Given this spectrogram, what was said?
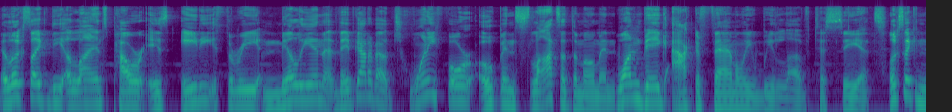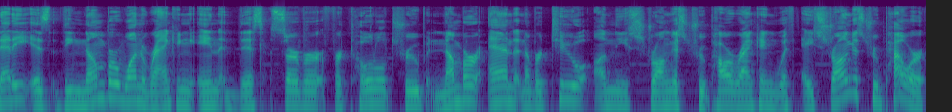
It looks like the alliance power is 83 million. They've got about 24 open slots at the moment. One big active family. We love to see it. Looks like Nettie is the number one ranking in this server for total troop number and number two on the strongest troop power ranking with a strongest troop power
